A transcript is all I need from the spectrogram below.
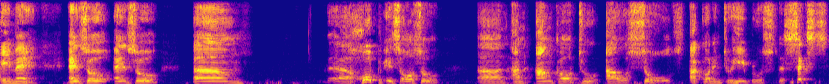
Amen. And so and so, um, uh, hope is also an anchor to our souls, according to Hebrews, the sixth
